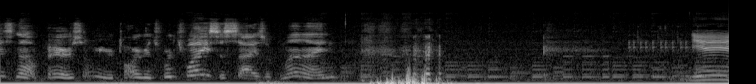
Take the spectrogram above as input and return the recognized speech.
It's not fair. Some of your targets were twice the size of mine. Yay!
